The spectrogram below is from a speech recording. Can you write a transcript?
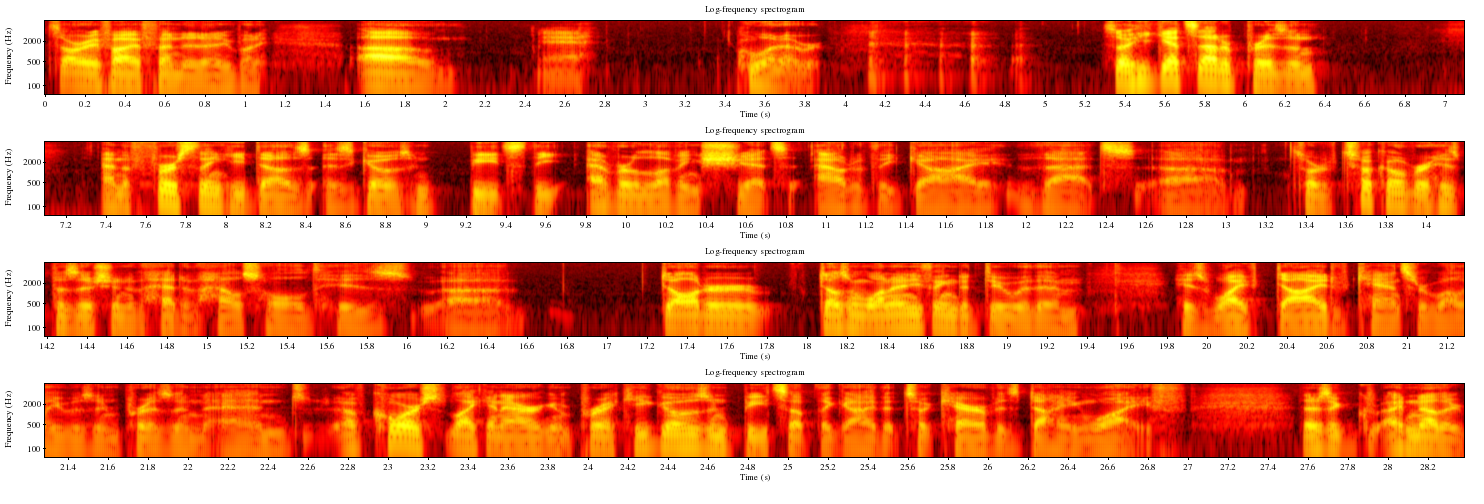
Sorry if I offended anybody. Um, Eh. whatever. so he gets out of prison, and the first thing he does is goes and beats the ever loving shit out of the guy that um, sort of took over his position of head of household. His uh, daughter doesn't want anything to do with him. His wife died of cancer while he was in prison, and of course, like an arrogant prick, he goes and beats up the guy that took care of his dying wife. There's a another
